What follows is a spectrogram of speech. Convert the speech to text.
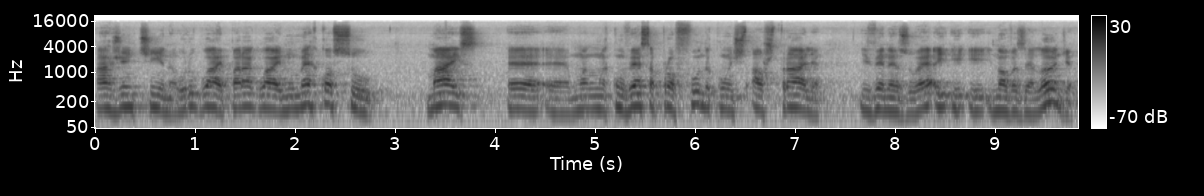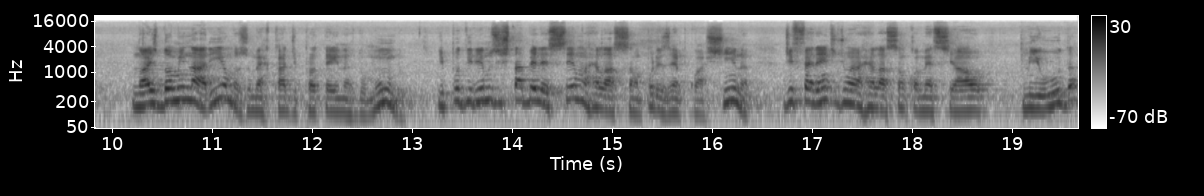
Argentina, Uruguai, Paraguai, no Mercosul, mais é, é, uma, uma conversa profunda com a Austrália, e Venezuela e, e, e Nova Zelândia, nós dominaríamos o mercado de proteínas do mundo e poderíamos estabelecer uma relação, por exemplo, com a China, diferente de uma relação comercial miúda,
